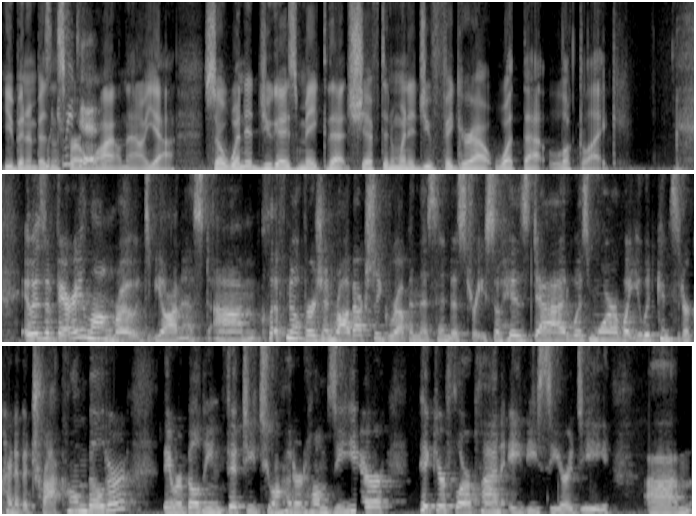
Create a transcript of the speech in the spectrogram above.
You've been in business for did. a while now, yeah. So when did you guys make that shift, and when did you figure out what that looked like? It was a very long road, to be honest. Um, Cliff Note version, Rob actually grew up in this industry. So his dad was more of what you would consider kind of a track home builder. They were building 50 to 100 homes a year. Pick your floor plan A, B, C, or D. Um,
